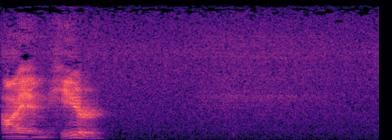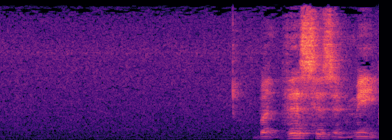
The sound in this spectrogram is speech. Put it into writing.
I am here. But this isn't me.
